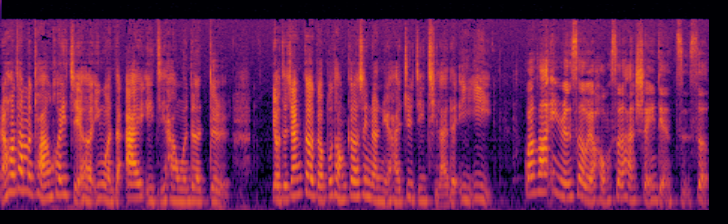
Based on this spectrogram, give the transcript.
然后他们团徽结合英文的 I 以及韩文的 do，有着将各个不同个性的女孩聚集起来的意义。官方应援色为红色和深一点紫色，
